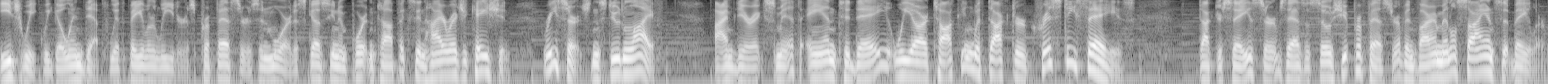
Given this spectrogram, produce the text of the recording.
Each week we go in depth with Baylor leaders, professors, and more discussing important topics in higher education, research, and student life. I'm Derek Smith, and today we are talking with Dr. Christie Sayes. Dr. Sayes serves as Associate Professor of Environmental Science at Baylor.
